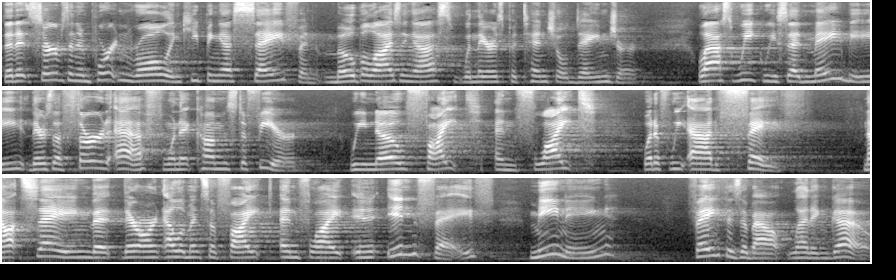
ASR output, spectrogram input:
that it serves an important role in keeping us safe and mobilizing us when there is potential danger. Last week we said maybe there's a third F when it comes to fear. We know fight and flight. What if we add faith? Not saying that there aren't elements of fight and flight in, in faith, meaning faith is about letting go,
